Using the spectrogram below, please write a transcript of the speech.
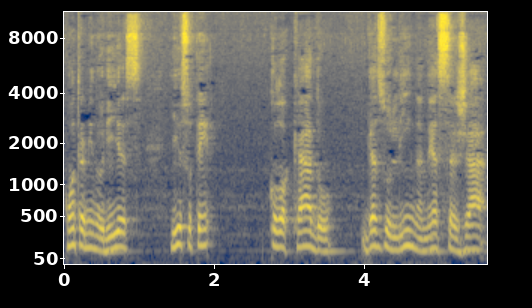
contra minorias. E isso tem colocado gasolina nessa já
